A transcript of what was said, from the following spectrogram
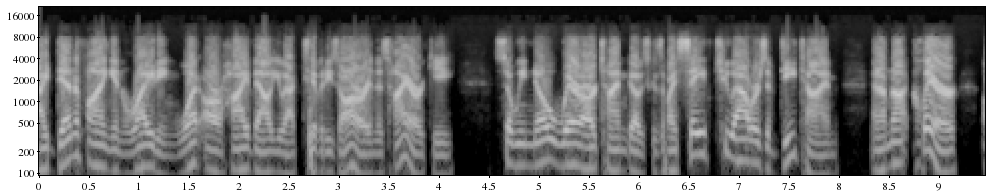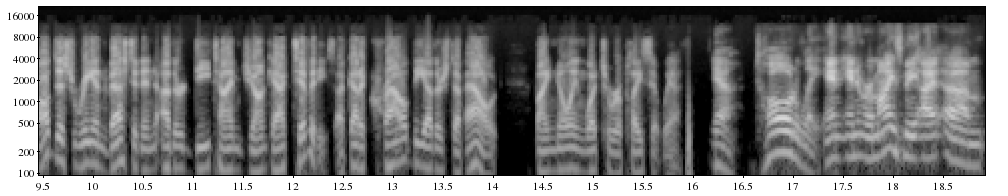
identifying in writing what our high value activities are in this hierarchy so we know where our time goes. Because if I save two hours of D time and I'm not clear, I'll just reinvest it in other D time junk activities. I've got to crowd the other stuff out by knowing what to replace it with. Yeah, totally. And and it reminds me, I um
